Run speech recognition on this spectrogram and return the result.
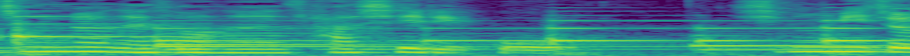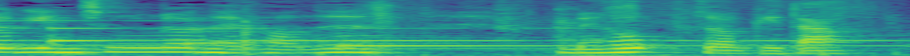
측면에서는 사실이고 심미적인 측면에서는 매혹적이다.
